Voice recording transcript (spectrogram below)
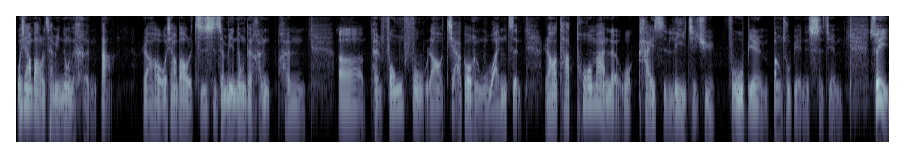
我想要把我的产品弄得很大。然后我想要把我的知识层面弄得很很呃很丰富，然后架构很完整，然后它拖慢了我开始立即去服务别人、帮助别人的时间。所以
